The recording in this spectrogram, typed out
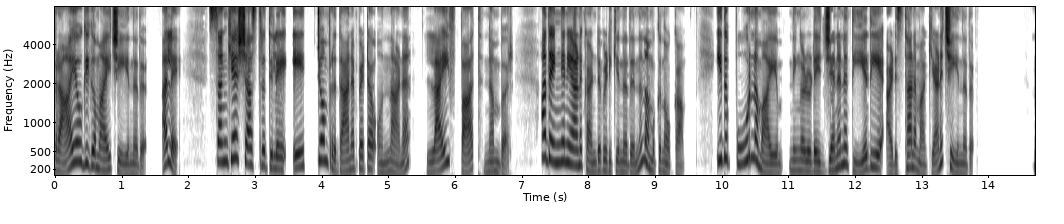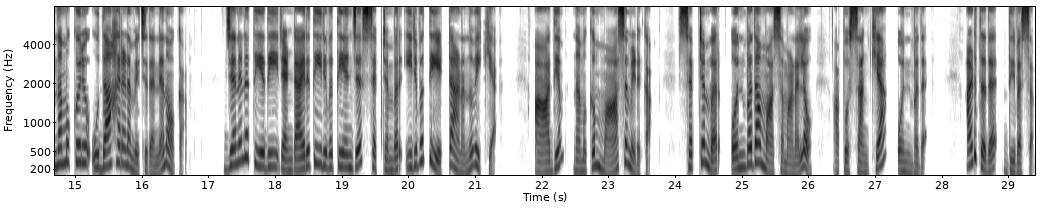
പ്രായോഗികമായി ചെയ്യുന്നത്? അല്ലേ? സംഖ്യാശാസ്ത്രത്തിലെ ഏറ്റവും പ്രധാനപ്പെട്ട ഒന്നാണ് ലൈഫ് പാത്ത് നമ്പർ. അതെങ്ങനെയാണ് കണ്ടുപിടിക്കുന്നതെന്ന് നമുക്ക് നോക്കാം. ഇത് പൂർണമായും നിങ്ങളുടെ ജനന തീയതിയെ അടിസ്ഥാനമാക്കിയാണ് ചെയ്യുന്നത്. നമുക്കൊരു ഉദാഹരണം വെച്ച് തന്നെ നോക്കാം. ജനനത്തീയതി രണ്ടായിരത്തി ഇരുപത്തിയഞ്ച് സെപ്റ്റംബർ ഇരുപത്തിയെട്ടാണെന്ന് വയ്ക്കുക ആദ്യം നമുക്ക് മാസമെടുക്കാം സെപ്റ്റംബർ ഒൻപതാം മാസമാണല്ലോ. അപ്പോ സംഖ്യ ഒൻപത്. അടുത്തത് ദിവസം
